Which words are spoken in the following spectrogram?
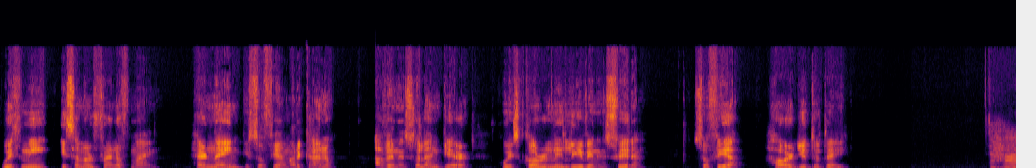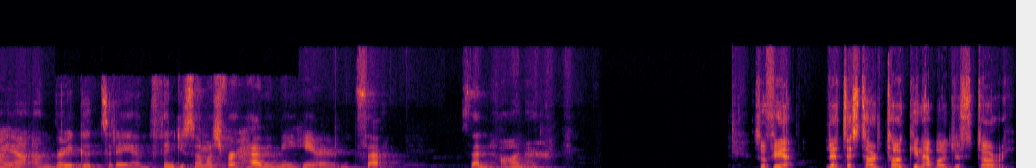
With me is an old friend of mine. Her name is Sofia Marcano, a Venezuelan girl who is currently living in Sweden. Sofia, how are you today? Hi, I'm very good today, and thank you so much for having me here. It's, a, it's an honor. Sofia, let's start talking about your story.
